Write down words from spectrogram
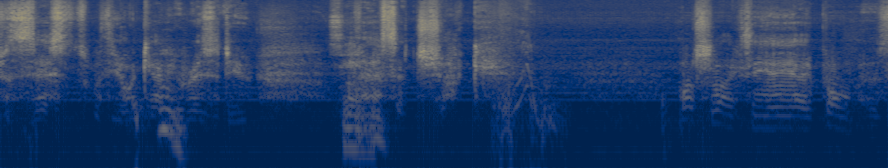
possessed with the organic residue of Sandy. acid shock. Much like the AI bombers,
